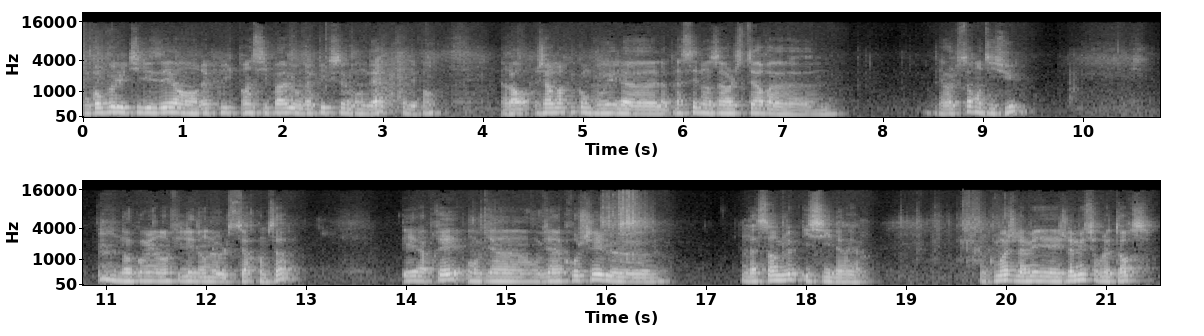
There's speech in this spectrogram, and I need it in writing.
Donc on peut l'utiliser en réplique principale ou réplique secondaire, ça dépend. Alors j'ai remarqué qu'on pouvait la, placer dans un holster, euh, un holster en tissu. Donc on vient l'enfiler dans le holster comme ça. Et après on vient, on vient accrocher la sangle ici derrière. Donc moi je la mets, je la mets sur le torse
